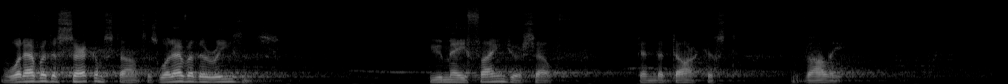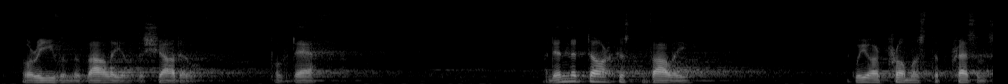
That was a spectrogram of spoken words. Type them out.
Whatever the circumstances, whatever the reasons, you may find yourself in the darkest valley, or even the valley of the shadow of death. And in the darkest valley, we are promised the presence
